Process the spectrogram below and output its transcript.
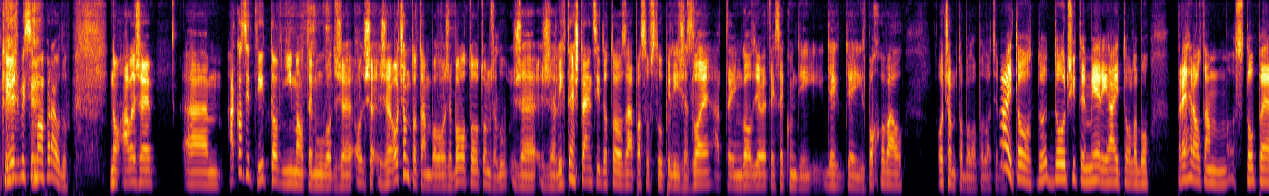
keď by si mal pravdu. No, ale že... Um, ako si ty to vnímal, ten úvod, že, že, že o čom to tam bolo? Že bolo to o tom, že, že, že Lichtensteinci do toho zápasu vstúpili, že zle a ten gol v 9. sekundy, kde, kde ich zbochoval. O čom to bolo podľa teba? Aj to, do, do určitej miery aj to, lebo prehral tam stoper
